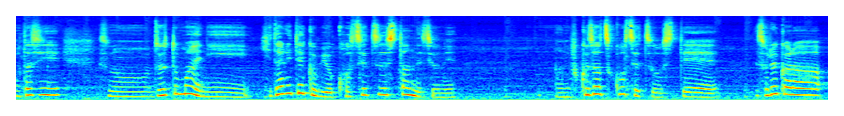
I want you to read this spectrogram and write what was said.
私そのずっと前に左手首を骨折したんですよね。あの複雑骨折をしてそれから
